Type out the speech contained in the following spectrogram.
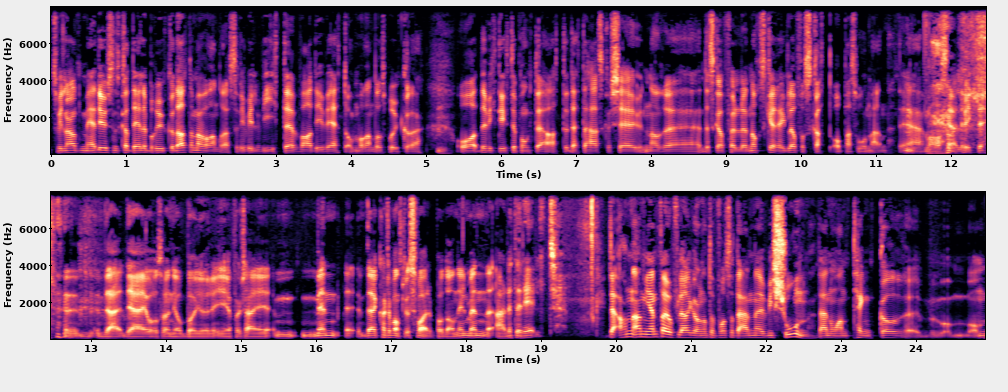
Så vil han at mediehusene skal dele brukerdata med hverandre, så de vil vite hva de vet om hverandres brukere. Mm. Og det viktigste punktet er at dette her skal skje under eh, Det skal følge norske regler for skatt og personvern. Det mm. var også veldig viktig. det, er, det er jo også en jobb å gjøre i og for seg. Men eh, Det er kanskje vanskelig å svare på, Daniel, men er dette reelt? Det, han, han gjentar jo flere ganger at det fortsatt er en eh, visjon. Det er noe han tenker eh, om,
